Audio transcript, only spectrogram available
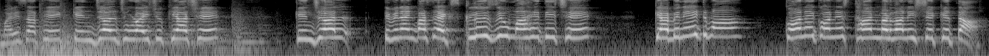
તો મારી સાથે કિંજલ જોડાઈ ચૂક્યા છે. કિંજલ, ટીવી નાઇન પાસે એક્સક્લુઝિવ માહિતી છે. કેબિનેટમાં કોને કોને સ્થાન મળવાની શક્યતા?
